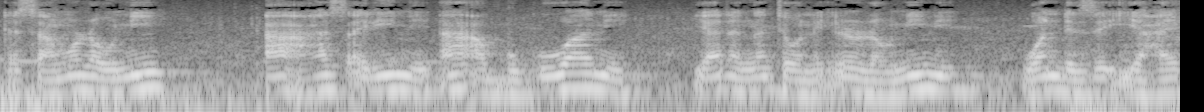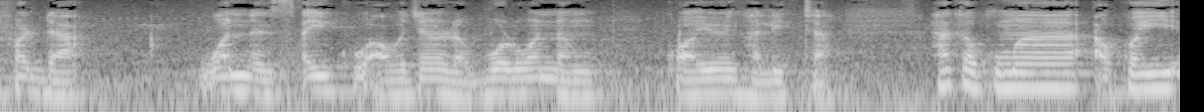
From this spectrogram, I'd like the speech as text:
Ta samu rauni a'a hatsari ne a'a buguwa ne ya danganta wani irin rauni ne wanda zai iya haifar da wannan tsaiko a wajen rabuwar wannan ƙwayoyin halitta. Haka kuma akwai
